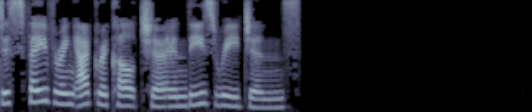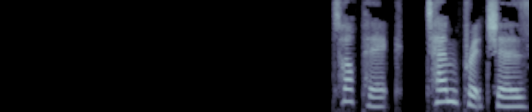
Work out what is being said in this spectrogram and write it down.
disfavoring agriculture in these regions. Temperatures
